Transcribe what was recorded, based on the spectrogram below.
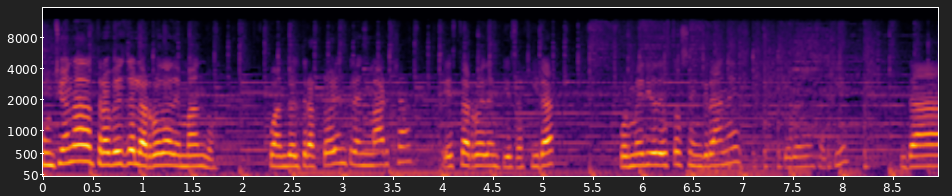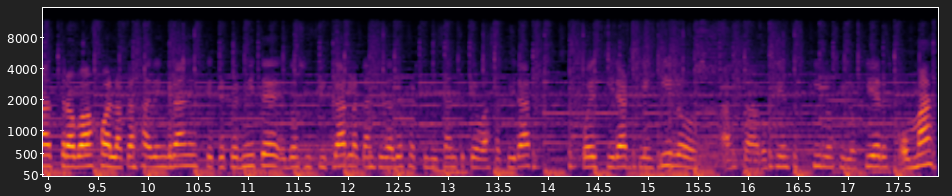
Funciona a través de la rueda de mando. Cuando el tractor entra en marcha, esta rueda empieza a girar. Por medio de estos engranes que vemos aquí, da trabajo a la caja de engranes que te permite dosificar la cantidad de fertilizante que vas a tirar. Puedes tirar 100 kilos hasta 200 kilos si lo quieres o más.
